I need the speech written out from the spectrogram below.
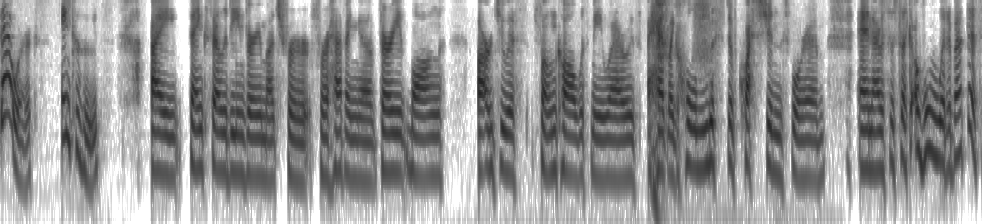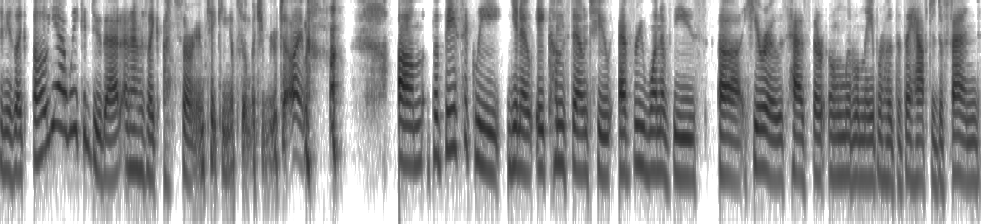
That works in cahoots. I thank Saladin very much for for having a very long arduous phone call with me where I was I had like a whole list of questions for him and I was just like, "Oh, well, what about this?" And he's like, "Oh, yeah, we could do that." And I was like, "I'm sorry, I'm taking up so much of your time." um, but basically, you know, it comes down to every one of these uh, heroes has their own little neighborhood that they have to defend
